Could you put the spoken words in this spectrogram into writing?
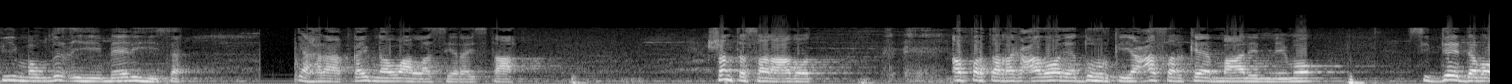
fii mowdicihi meelihiisa. Jahraa qaybna waa la siraystaa. Shanta salaadood afarta ragcadood ee duhurka iyo casarkee maalinnimo sideedaba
